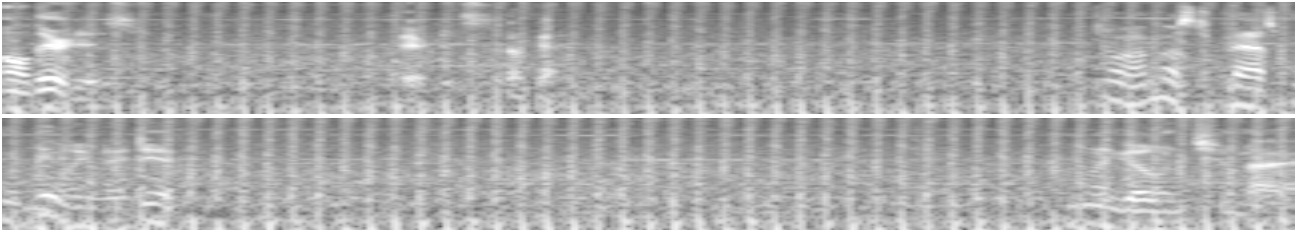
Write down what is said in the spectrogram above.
Oh, there it is. There it is. Okay. Oh, I must my building. I did. I'm gonna go into my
